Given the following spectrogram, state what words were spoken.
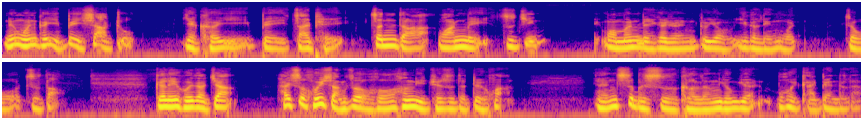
灵魂可以被下毒，也可以被栽培，真达完美之境。我们每个人都有一个灵魂，这我知道。”格雷回到家，还是回想着和亨利爵士的对话。人是不是可能永远不会改变的呢？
